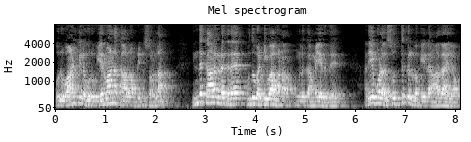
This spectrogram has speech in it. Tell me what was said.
ஒரு வாழ்க்கையில் ஒரு உயர்வான காலம் அப்படின்னு சொல்லலாம். இந்த காலகட்டத்தில் புது வண்டி வாகனம் உங்களுக்கு அமையிறது. அதே போல சொத்துக்கள் வகையில் ஆதாயம்.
